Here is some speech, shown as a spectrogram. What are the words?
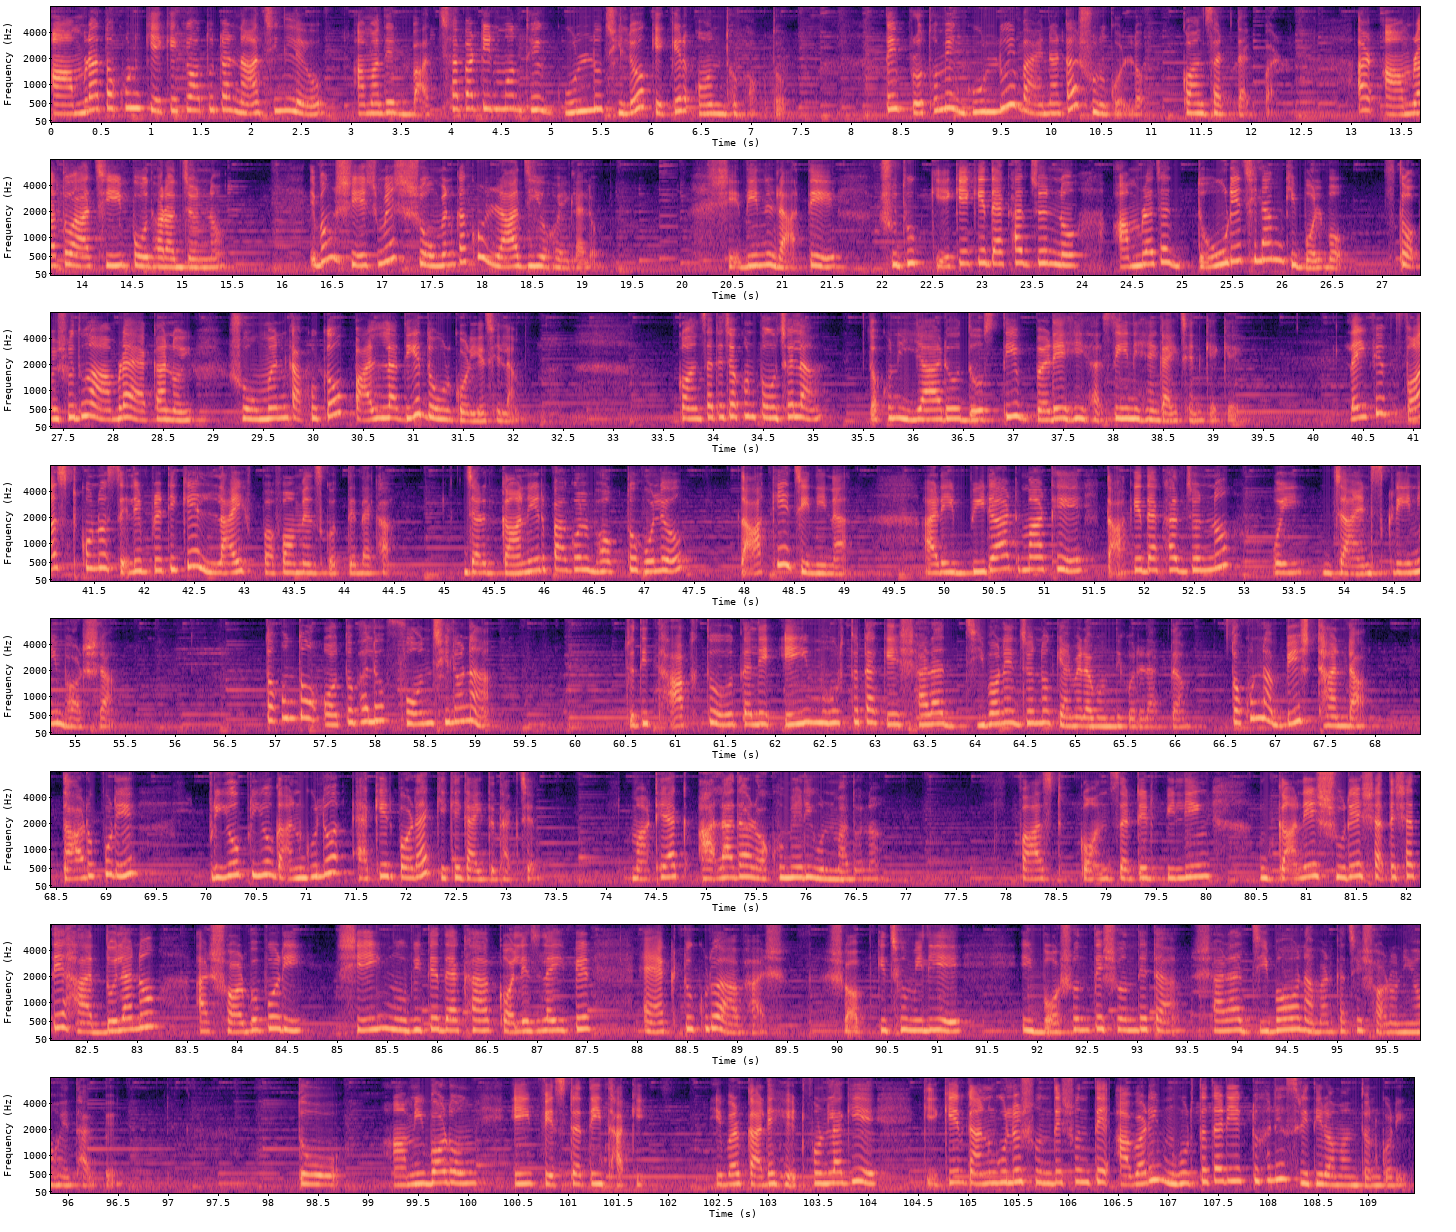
আমরা তখন কে কে অতটা না চিনলেও আমাদের বাচ্চা পার্টির মধ্যে গুল্লু ছিল কেকের অন্ধভক্ত। তাই প্রথমে গুল্লুই বায়নাটা শুরু করল কনসার্ট দেখবার। আর আমরা তো আছি পো ধরার জন্য। এবং শেষমেশ সৌমেন কাকু রাজিও হয়ে গেল। সেদিন রাতে শুধু কে কে কে দেখার জন্য আমরা যা দৌড়েছিলাম কি বলব? তবে শুধু আমরা একা নই, সৌমেন কাকুকেও পাল্লা দিয়ে দৌড় করিয়েছিলাম। কনসার্টে যখন পৌঁছলাম, তখন ইয়ারো দোস্তি বড়ে হি হাসিন হে গাইছেন কে কে। লাইফে ফার্স্ট কোনো সেলিব্রিটিকে লাইভ পারফরমেন্স করতে দেখা। যার গানের পাগল ভক্ত হলেও তাকে চিনি না। আর এই বিরাট মাঠে তাকে দেখার জন্য ওই জায়েন্ট স্ক্রিনই ভরসা। তখন তো অত ভালো ফোন ছিল না। যদি থাকতো তাহলে এই মুহূর্তটাকে সারা জীবনের জন্য ক্যামেরাবন্দি করে রাখতাম। তখন না বেশ ঠান্ডা। তার উপরে প্রিয় প্রিয় গানগুলো একের পর এক কেকে গাইতে থাকছেন। মাঠে এক আলাদা রকমেরই উন্মাদনা। ফার্স্ট কনসার্টের ফিলিং গানের সুরের সাথে সাথে হাত দোলানো আর সর্বোপরি সেই মুভিতে দেখা কলেজ লাইফের এক টুকরো আভাস। সব কিছু মিলিয়ে এই বসন্তের সন্ধেটা সারা জীবন আমার কাছে স্মরণীয় হয়ে থাকবে। তো আমি বরং এই ফেসটাতেই থাকি। এবার কানে হেডফোন লাগিয়ে কেকের গানগুলো শুনতে শুনতে আবারই এই মুহূর্তটারই একটুখানি স্মৃতি রোমান্তন করি।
